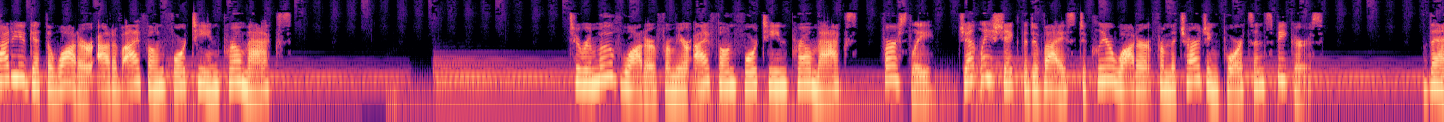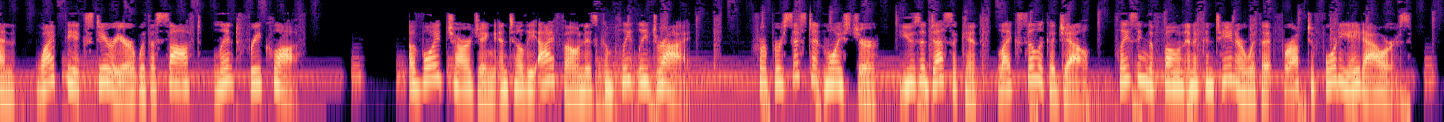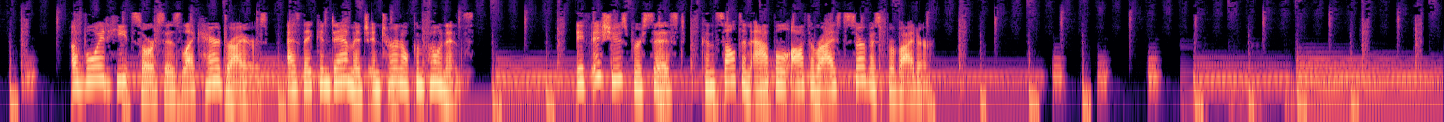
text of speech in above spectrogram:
How do you get the water out of iPhone 14 Pro Max? To remove water from your iPhone 14 Pro Max, firstly, gently shake the device to clear water from the charging ports and speakers. Then, wipe the exterior with a soft, lint-free cloth. Avoid charging until the iPhone is completely dry. For persistent moisture, use a desiccant, like silica gel, placing the phone in a container with it for up to 48 hours. Avoid heat sources like hair dryers, as they can damage internal components. If issues persist, consult an Apple authorized service provider.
